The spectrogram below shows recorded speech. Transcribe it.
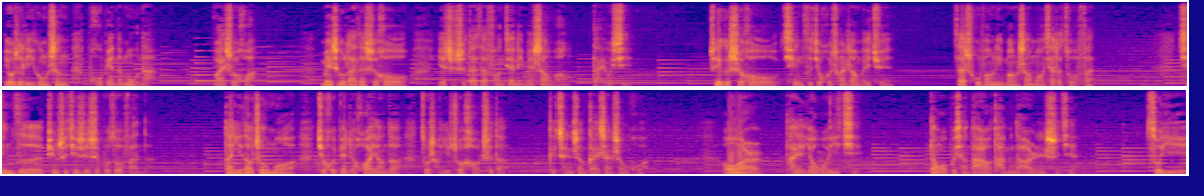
有着理工生普遍的木讷，不爱说话。每周来的时候，也只是待在房间里面上网打游戏。这个时候，晴子就会穿上围裙，在厨房里忙上忙下的做饭。晴子平时其实是不做饭的，但一到周末就会变着花样的做上一桌好吃的，给陈生改善生活。偶尔，他也邀我一起，但我不想打扰他们的二人世界。所以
